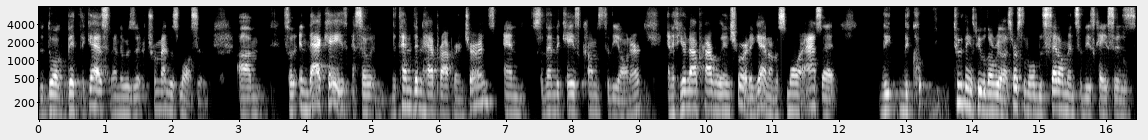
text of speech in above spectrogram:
the dog bit the guest, and there was a tremendous lawsuit. Um, so in that case, so the tenant didn't have proper insurance, and so then the case comes to the owner, and if you're not properly insured, again on a smaller asset, the the two things people don't realize. First of all, the settlements in these cases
